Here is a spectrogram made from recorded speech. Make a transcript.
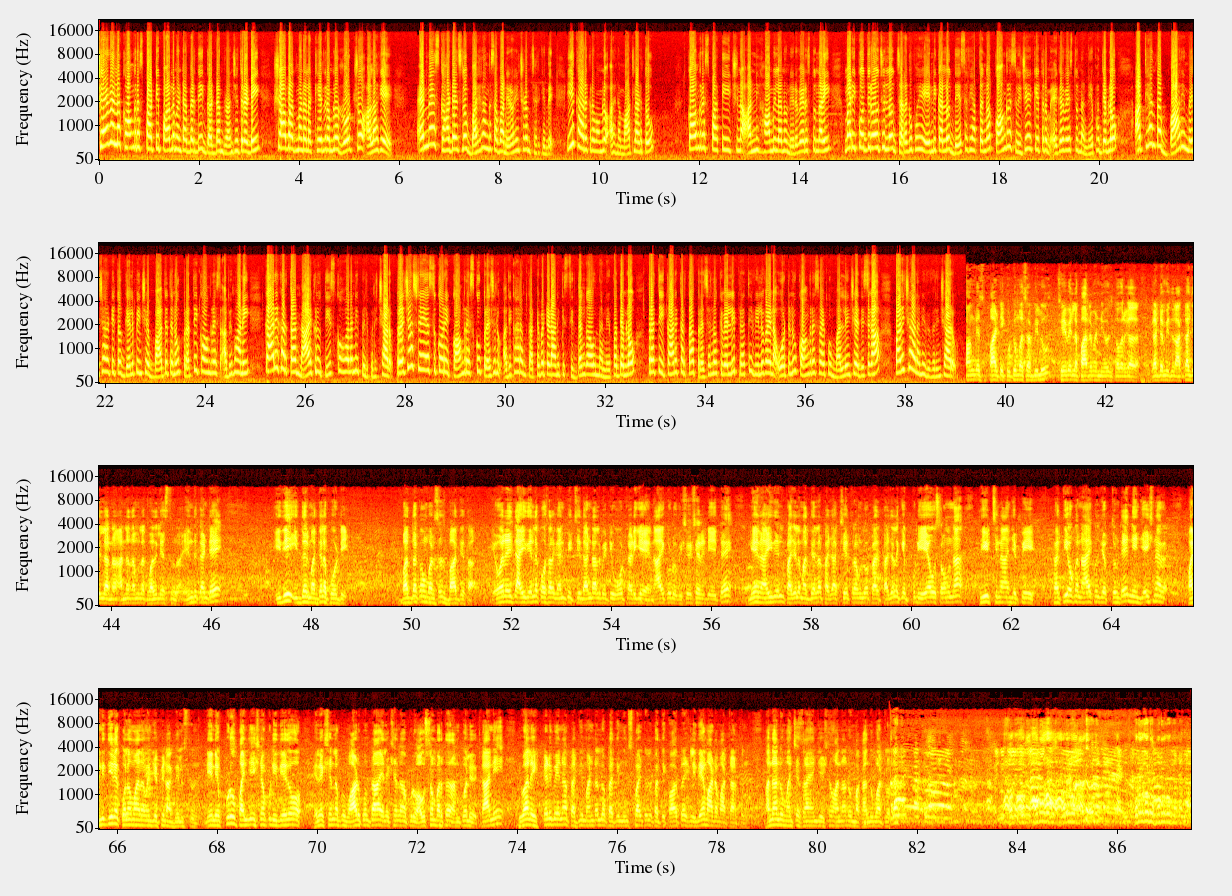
Chevella Congress party parliament అభ్యర్థి గడ్డం రంజిత్ రెడ్డి షాబాద్ మండల కేంద్రంలో రోడ్ షో అలాగే ఎంఎస్ గార్డెన్స్లో బహిరంగ సభ నిర్వహించడం జరిగింది. ఈ కార్యక్రమంలో ఆయన మాట్లాడుతూ కాంగ్రెస్ పార్టీ ఇచ్చిన అన్ని హామీలను నెరవేరుస్తుందని మరి కొద్ది రోజుల్లో జరగబోయే ఎన్నికల్లో దేశవ్యాప్తంగా కాంగ్రెస్ విజయకేతనం ఎగరవేస్తున్న నేపథ్యంలో అత్యంత భారీ మెజారిటీతో గెలిపించే బాధ్యతను ప్రతి కాంగ్రెస్ అభిమాని కార్యకర్త నాయకులు తీసుకోవాలని పిలుపునిచ్చారు. ప్రజాశ్రేయస్సు కోరే కాంగ్రెస్కు ప్రజలు అధికారం కట్టబెట్టడానికి సిద్ధంగా ఉన్న నేపథ్యంలో ప్రతి కార్యకర్త ప్రజల్లోకి వెళ్ళి ప్రతి విలువైన ఓటును కాంగ్రెస్ వైపు మళ్ళించే దిశగా పనిచేయాలని వివరించారు. కాంగ్రెస్ పార్టీ కుటుంబ సభ్యులు చేవెళ్ళ పార్లమెంట్ నియోజకవర్గ గడ్డ మీద అక్కా జిల్లా అన్నదమ్ములకు వదిలేస్తున్నా. ఎందుకంటే ఇది ఇద్దరి మధ్యలో పోటీ. బద్ధకం వర్సెస్ బాధ్యత. ఎవరైతే ఐదేళ్ళకు ఒకసారి కనిపించి దండాలు పెట్టి ఓట్లు అడిగే నాయకుడు విశ్వేశ్వరరెడ్డి అయితే నేను ఐదేళ్ళు ప్రజల మధ్యలో ప్రజాక్షేత్రంలో ప్రజలకు ఎప్పుడు ఏ అవసరం ఉన్నా తీర్చినా అని చెప్పి ప్రతి ఒక్క నాయకులు చెప్తుంటే నేను చేసిన పనితీరే కులమానం అని చెప్పి నాకు తెలుస్తుంది నేను ఎప్పుడు పని చేసినప్పుడు ఇదేదో ఎలక్షన్లప్పుడు వాడుకుంటా ఎలక్షన్ల అప్పుడు అవసరం పడుతుంది అనుకోలేదు కానీ ఇవాళ ఎక్కడి పోయినా ప్రతి మండలంలో ప్రతి మున్సిపాలిటీలో ప్రతి కార్పొరేషన్ ఇదే మాట మాట్లాడుతున్నాను అన్నా నువ్వు మంచి సహాయం చేసినావు అన్నా నువ్వు మాకు అందుబాటులో వెళ్ళాలి ఇక్కడ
